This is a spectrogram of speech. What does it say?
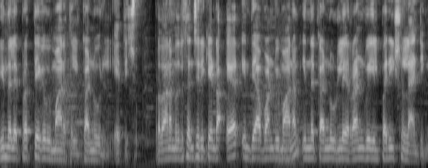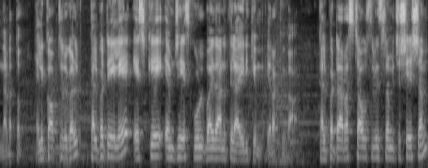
ഇന്നലെ പ്രത്യേക വിമാനത്തിൽ കണ്ണൂരിൽ എത്തിച്ചു. പ്രധാനമന്ത്രി സഞ്ചരിക്കേണ്ട എയർ ഇന്ത്യ വൺ വിമാനം ഇന്ന് കണ്ണൂരിലെ റൺവേയിൽ പരീക്ഷണ ലാൻഡിംഗ് നടത്തും. ഹെലികോപ്റ്ററുകൾ കൽപ്പറ്റയിലെ S K M J school മൈതാനത്തിലായിരിക്കും ഇറക്കുക. കൽപ്പറ്റ റെസ്റ്റ് ഹൌസിൽ വിശ്രമിച്ച ശേഷം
